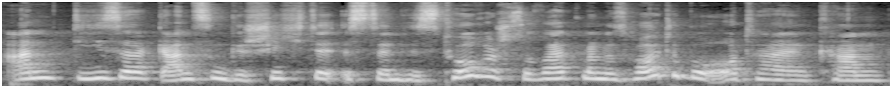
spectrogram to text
an dieser ganzen Geschichte ist denn historisch, soweit man es heute beurteilen kann,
